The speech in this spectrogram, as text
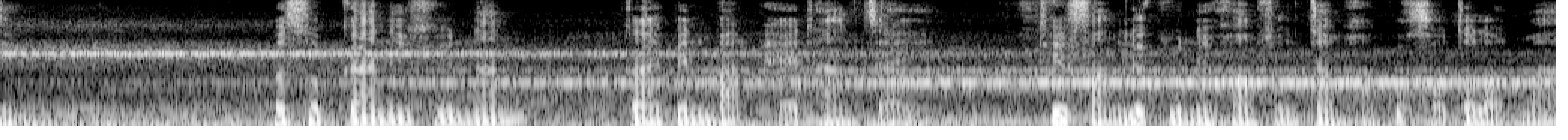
ริง ๆ ประสบการณ์ในคืนนั้น กลายเป็นบาดแผลทางใจ ที่ฝังลึกอยู่ในความทรงจำของพวกเขาตลอดมา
